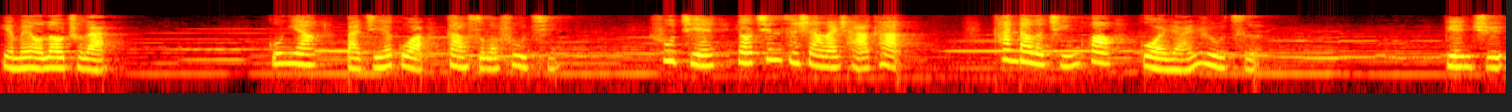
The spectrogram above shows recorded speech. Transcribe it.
也没有漏出来。姑娘把结果告诉了父亲，父亲要亲自上来查看，看到了情况果然如此，便去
